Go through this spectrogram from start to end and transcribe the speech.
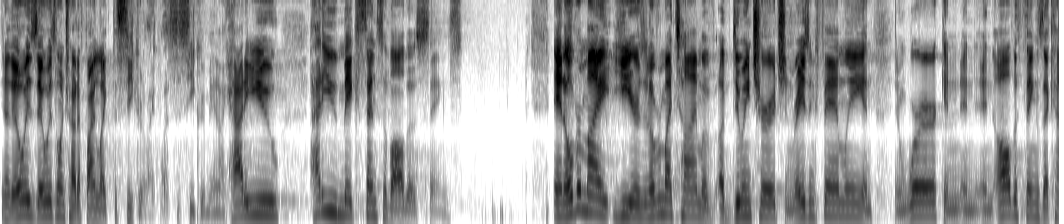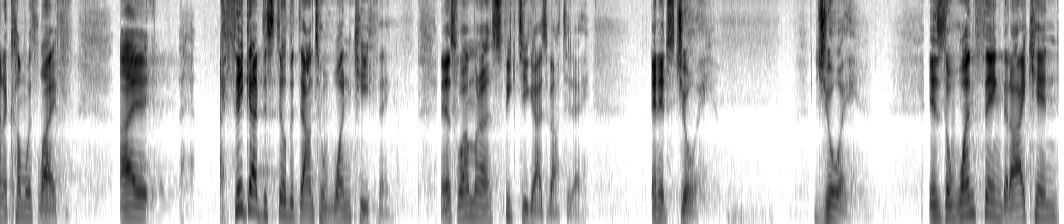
you know, they always they always want to try to find like the secret. Like, what's the secret, man? Like, how do you how do you make sense of all those things? And over my years and over my time of, of doing church and raising family and, and work and, and, and all the things that kind of come with life, I, I think I've distilled it down to one key thing. And it's what I'm going to speak to you guys about today. And it's joy. Joy is the one thing that I can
